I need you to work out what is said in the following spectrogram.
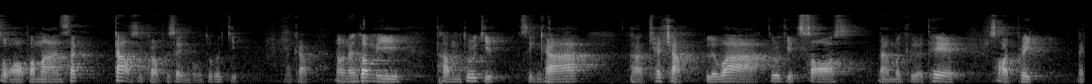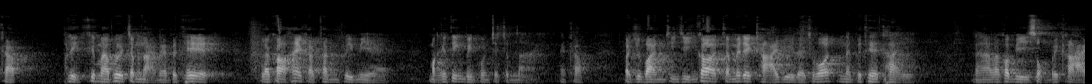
ส่งออกประมาณสัก 90กว่าเปอร์เซ็นต์ของธุรกิจนะครับนอกนั้นก็มี ทำธุรกิจสินค้าแคชชัพหรือว่าธุรกิจซอสนะมะเขือเทศ ซอสพริกนะครับผลิตขึ้นมาเพื่อจำหน่ายในประเทศ แล้วก็ให้กับทางพรีเมียร์มาร์เก็ตติ้งเป็นคนจัดจำหน่ายนะครับปัจจุบันจริงๆ ก็จะไม่ได้ขายอยู่แต่เฉพาะในประเทศไทยนะแล้วก็มีส่งไปขาย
